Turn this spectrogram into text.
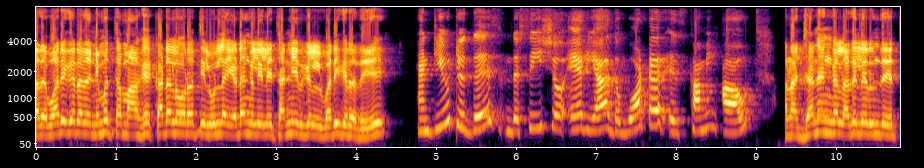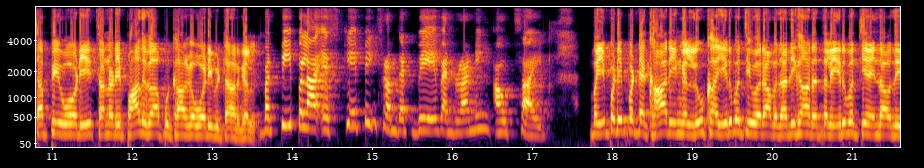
அது வருகிறது நிமித்தமாக கடலோரத்தில் உள்ள இடங்களிலே தண்ணீர்கள் வருகிறது And due to this, in the seashore area, the water is coming out, ஆனால் ஜனங்கள் அதிலிருந்து தப்பி ஓடி தன்னுடைய பாதுகாப்புக்காக ஓடிவிட்டார்கள் but people are escaping from that wave and running outside. இப்போ இப்படிப்பட்ட காரியங்கள் லூக்கா இருபத்தி ஓராவது அதிகாரத்தில் இருபத்தி ஐந்தாவது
